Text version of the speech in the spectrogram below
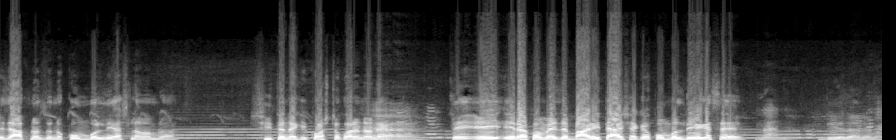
এই যে আপনার জন্য কম্বল নিয়ে আসলাম আমরা। শীতে নাকি কষ্ট করেন অনেক? হ্যাঁ, তো এই এরকম এই যে বাড়িতে আয়সাকে কম্বল দিয়ে গেছে? না না। দিয়ে যায় না?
